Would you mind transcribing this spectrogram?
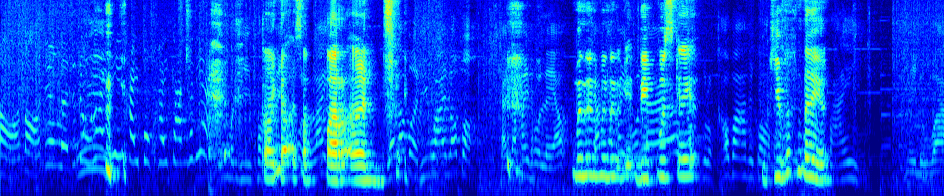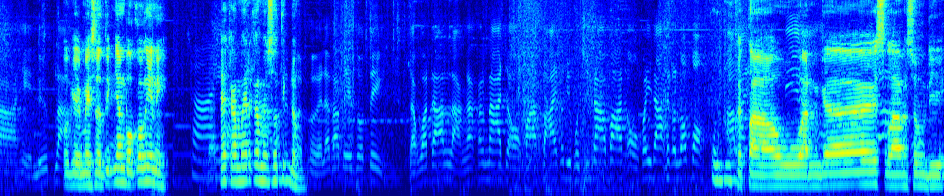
ต่อต่อเนื่องเลยจะดูลูกที่ใครปลุกใครกันคะเนี่ย? Kayak separ bener-bener kayak dipus kayak gimana ya? oke mesotiknya bokong ini. Eh kamera kamera mesotik dong. Udah ketahuan guys. Langsung di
